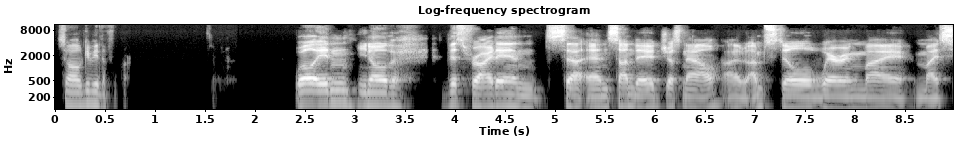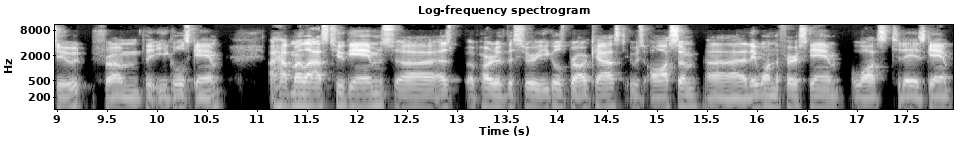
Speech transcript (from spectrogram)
so I'll give you the floor. Well, Aidan, you know the, this Friday and and Sunday just now, I'm still wearing my my suit from the Eagles game. I have my last two games uh, as a part of the Surrey Eagles broadcast. It was awesome. Uh, they won the first game, lost today's game.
